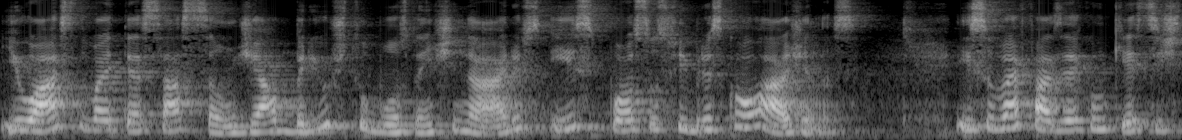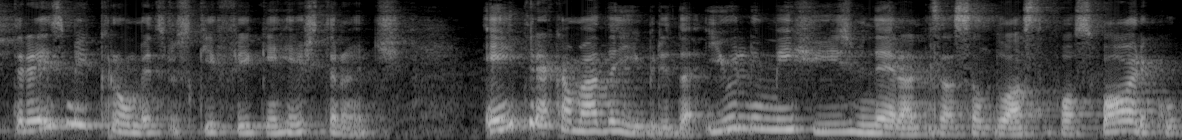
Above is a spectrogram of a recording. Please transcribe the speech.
E o ácido vai ter essa ação de abrir os túbulos dentinários e expor suas fibras colágenas. Isso vai fazer com que esses 3 micrômetros que fiquem restantes entre a camada híbrida e o limite de desmineralização do ácido fosfórico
